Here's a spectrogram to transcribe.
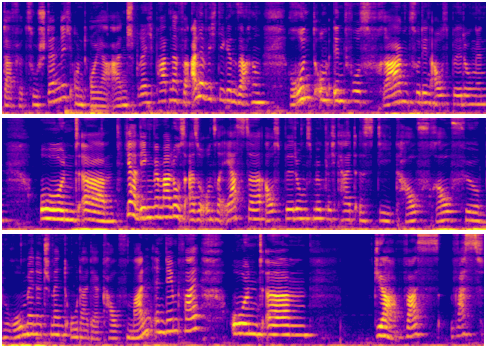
dafür zuständig und euer Ansprechpartner für alle wichtigen Sachen rund um Infos, Fragen zu den Ausbildungen. Und ähm, ja, legen wir mal los. Also unsere erste Ausbildungsmöglichkeit ist die Kauffrau für Büromanagement oder der Kaufmann in dem Fall. Und ähm, ja, was, was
